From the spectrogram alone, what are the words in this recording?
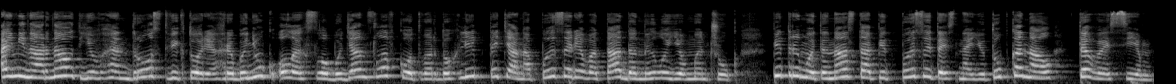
Айміна Арнаут, Євген Дрозд, Вікторія Гребенюк, Олег Слободян, Славко Твердохліб, Тетяна Писарєва та Данило Євменчук. Підтримуйте нас та підписуйтесь на Ютуб канал ТВ 7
